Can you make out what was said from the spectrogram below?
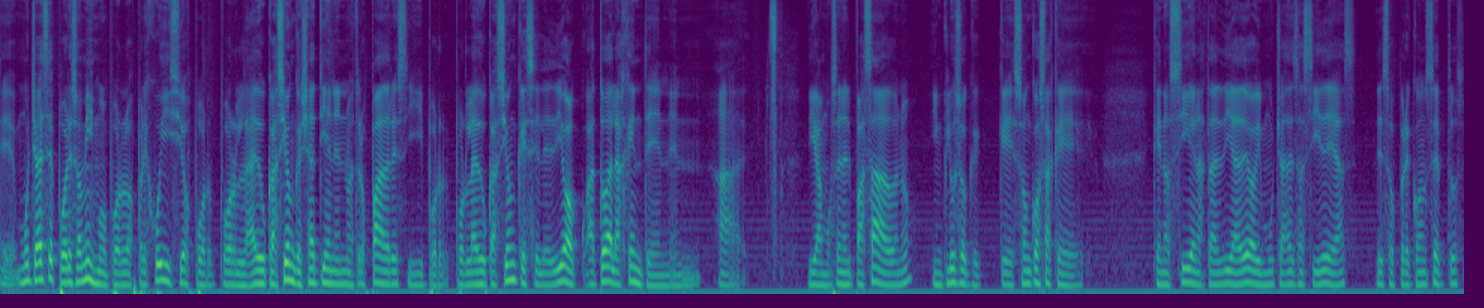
Eh, muchas veces por eso mismo, por los prejuicios, por, por, la educación que ya tienen nuestros padres y por, por la educación que se le dio a, toda la gente en, en digamos, en el pasado, ¿no? Incluso que, que son cosas que, que nos siguen hasta el día de hoy, muchas de esas ideas, de esos preconceptos,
